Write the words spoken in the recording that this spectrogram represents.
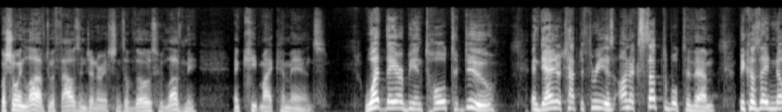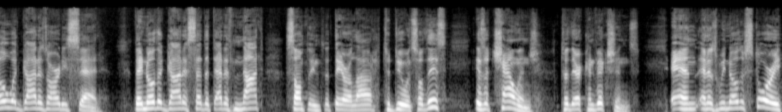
but showing love to a thousand generations of those who love me and keep my commands. What they are being told to do in Daniel chapter 3 is unacceptable to them because they know what God has already said. They know that God has said that that is not something that they are allowed to do. And so this is a challenge to their convictions. And, and as we know the story,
